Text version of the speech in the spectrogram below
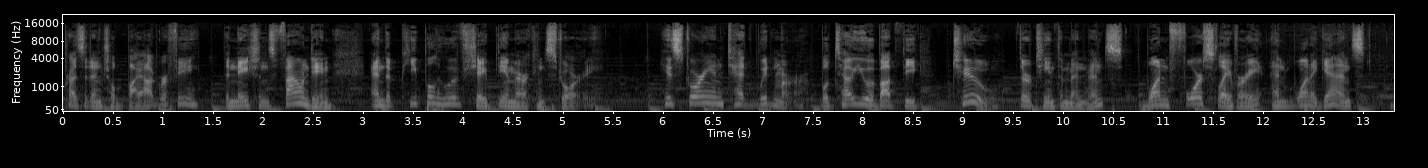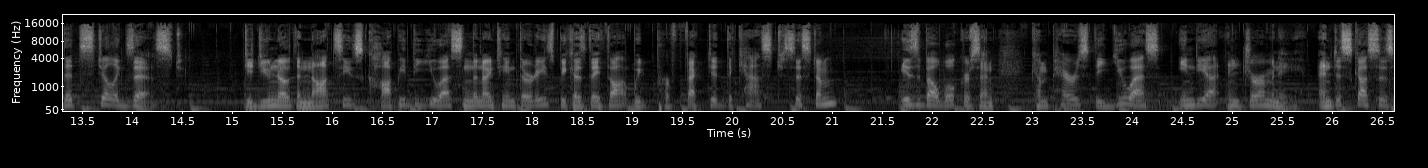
presidential biography, the nation's founding, and the people who have shaped the American story. Historian Ted Widmer will tell you about the two 13th Amendments, one for slavery and one against, that still exist. Did you know the Nazis copied the US in the 1930s because they thought we'd perfected the caste system? Isabel Wilkerson compares the US, India, and Germany and discusses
